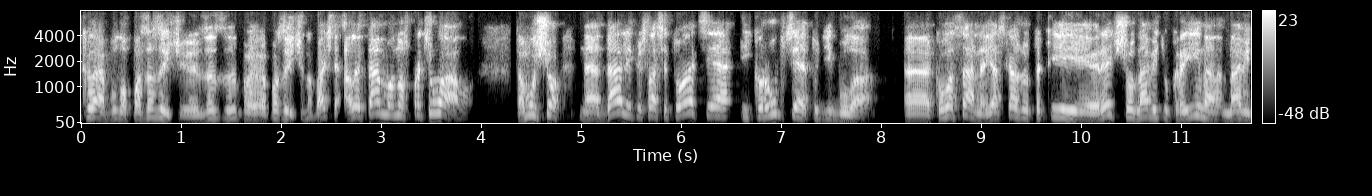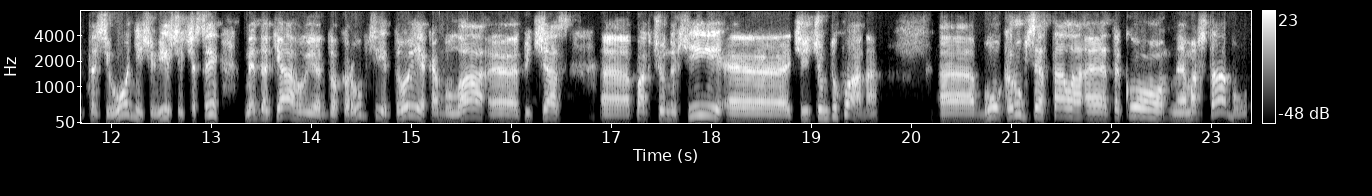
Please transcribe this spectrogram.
коли було позазич- заз- позичено, бачите, але там воно спрацювало. Тому що е, далі пішла ситуація, і корупція тоді була е, колосальна. Я скажу такі речі, що навіть Україна навіть на сьогодні, чи в гірші часи, не дотягує до корупції тої, яка була е, під час е, Пак Чонухі е, чи Чундухвана. Е, бо корупція стала е, такого масштабу,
